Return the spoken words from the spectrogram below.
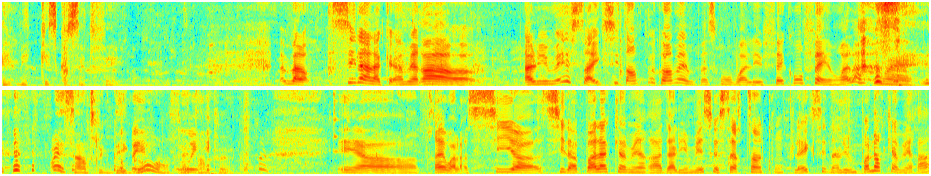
Et, mais qu'est-ce que ça te fait? Bah alors, si là, la caméra euh, allumée, ça excite un peu quand même, parce qu'on voit l'effet qu'on fait, voilà. Ouais, ouais c'est un truc d'ego Oui, en fait, oui. un peu. Et euh, après, voilà, si, euh, s'il n'a pas la caméra d'allumer, parce que certains complexes, ils n'allument pas leur caméra,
